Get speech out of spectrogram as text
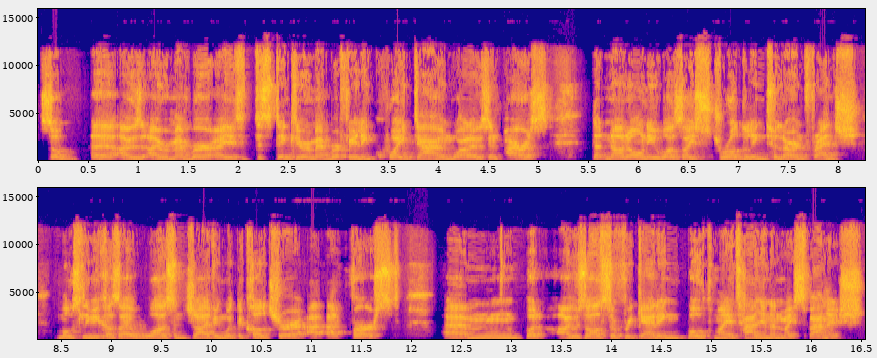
So uh, I was I remember I distinctly remember feeling quite down while I was in Paris that not only was I struggling to learn French mostly because I wasn't jiving with the culture at, at first um, but I was also forgetting both my Italian and my Spanish.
